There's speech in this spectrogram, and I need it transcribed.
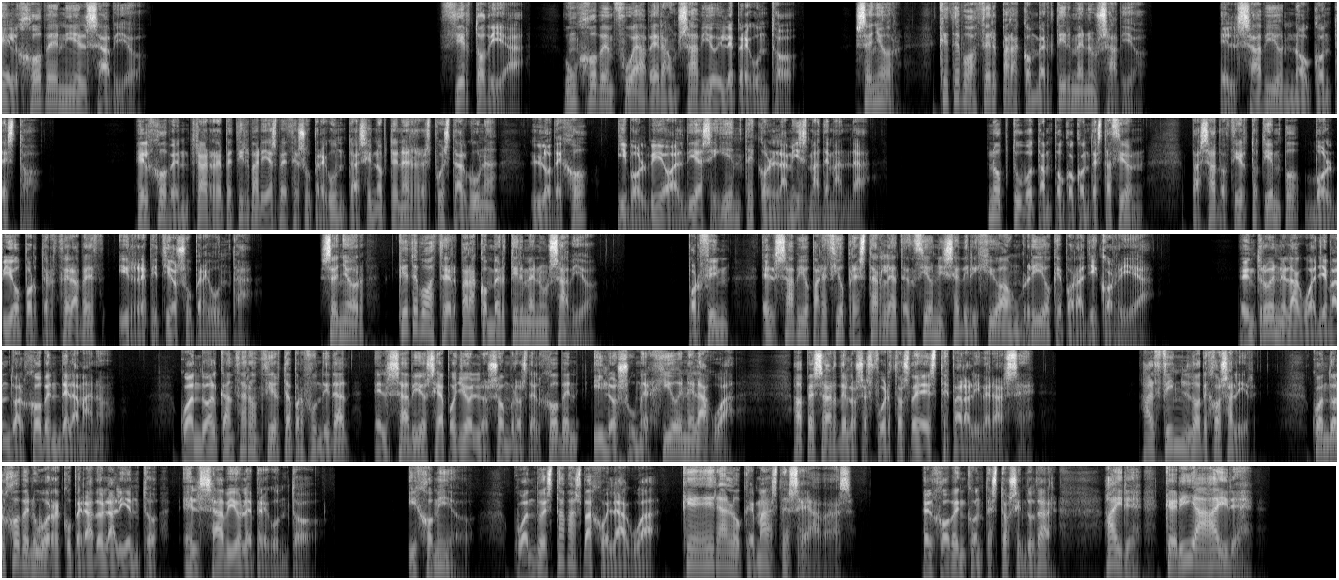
El joven y el sabio. Cierto día, un joven fue a ver a un sabio y le preguntó, Señor, ¿qué debo hacer para convertirme en un sabio? El sabio no contestó. El joven, tras repetir varias veces su pregunta sin obtener respuesta alguna, lo dejó y volvió al día siguiente con la misma demanda. No obtuvo tampoco contestación. Pasado cierto tiempo, volvió por tercera vez y repitió su pregunta. Señor, ¿qué debo hacer para convertirme en un sabio? Por fin, el sabio pareció prestarle atención y se dirigió a un río que por allí corría. Entró en el agua llevando al joven de la mano. Cuando alcanzaron cierta profundidad, el sabio se apoyó en los hombros del joven y lo sumergió en el agua, a pesar de los esfuerzos de éste para liberarse. Al fin lo dejó salir. Cuando el joven hubo recuperado el aliento, el sabio le preguntó, Hijo mío, cuando estabas bajo el agua, ¿qué era lo que más deseabas? El joven contestó sin dudar, Aire, quería aire.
